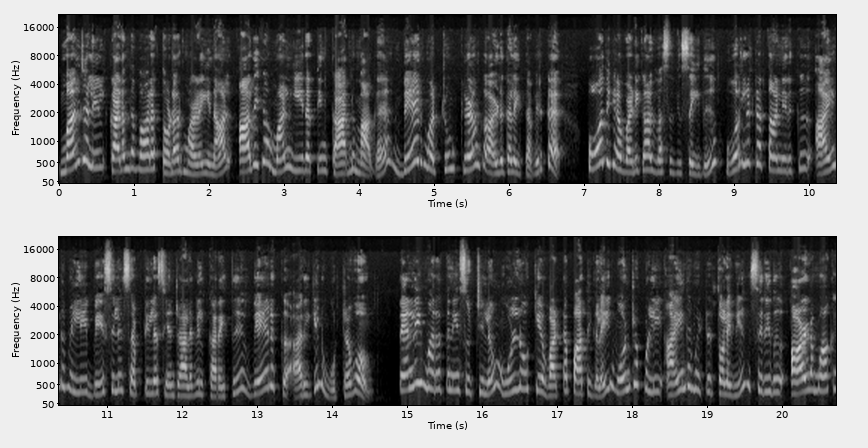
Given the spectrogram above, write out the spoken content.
மஞ்சளில் கடந்த வார தொடர் மழையினால் அதிக மண் ஈரத்தின் காரணமாக வேர் மற்றும் கிழங்கு அழுகலை தவிர்க்க போதிய வடிகால் வசதி செய்து ஒரு லிட்டர் தண்ணீருக்கு ஐந்து மில்லி பேசிலஸ் சப்டிலஸ் என்ற அளவில் கரைத்து வேருக்கு அருகில் ஊற்றவும். தென்னை மரத்தினை சுற்றிலும் உள்நோக்கிய வட்டப்பாத்திகளை ஒன்று புள்ளி ஐந்து மீட்டர் தொலைவில் சிறிது ஆழமாக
